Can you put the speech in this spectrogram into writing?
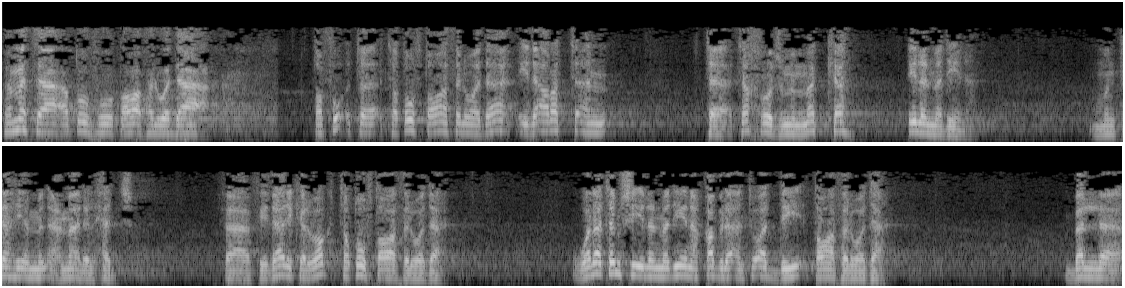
فمتى أطوف طواف الوداع؟ تطوف طواف الوداع إذا أردت أن تخرج من مكة إلى المدينة منتهيا من أعمال الحج. ففي ذلك الوقت تطوف طواف الوداع. ولا تمشي إلى المدينة قبل أن تؤدي طواف الوداع. بل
